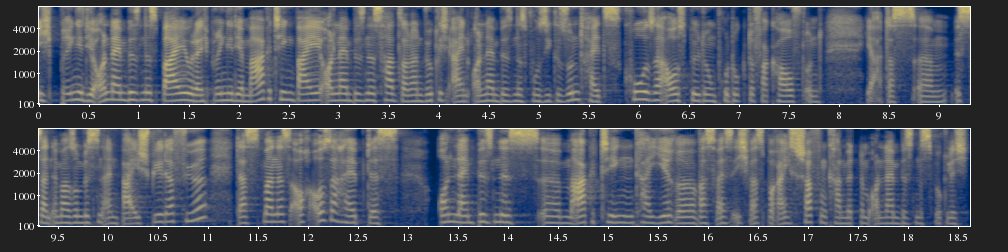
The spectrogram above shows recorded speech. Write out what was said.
ich bringe dir Online-Business bei oder ich bringe dir Marketing bei Online-Business hat, sondern wirklich ein Online-Business, wo sie Gesundheitskurse, Ausbildung, Produkte verkauft. Und ja, das ähm, ist dann immer so ein bisschen ein Beispiel dafür, dass man es auch außerhalb des Online-Business, äh, Marketing, Karriere, was weiß ich, was Bereichs schaffen kann, mit einem Online-Business wirklich,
